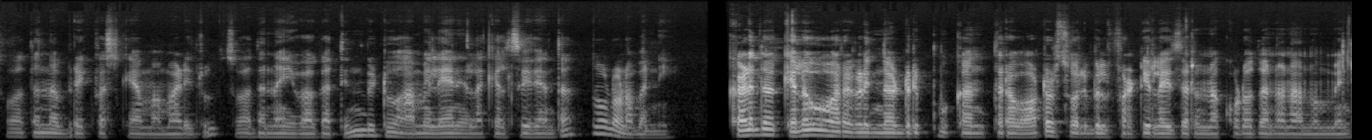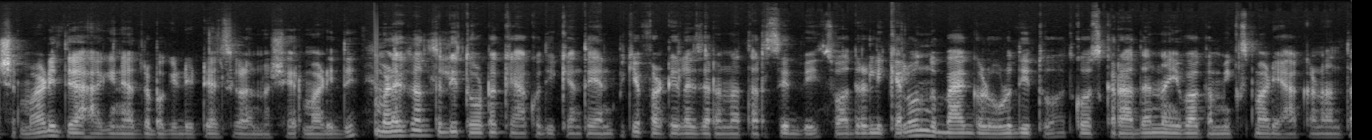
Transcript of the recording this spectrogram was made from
ಸೊ ಅದನ್ನು ಬ್ರೇಕ್ಫಾಸ್ಟ್ಗೆ ಅಮ್ಮ ಮಾಡಿದರು. ಸೊ ಅದನ್ನು ಇವಾಗ ತಿಂದ್ಬಿಟ್ಟು ಆಮೇಲೆ ಏನೆಲ್ಲ ಕೆಲಸ ಇದೆ ಅಂತ ನೋಡೋಣ ಬನ್ನಿ. ಕಳೆದ ಕೆಲವು ವಾರಗಳಿಂದ ಡ್ರಿಪ್ ಮುಖಾಂತರ ವಾಟರ್ ಸೋಲಿಬಲ್ ಫರ್ಟಿಲೈಸರನ್ನು ಕೊಡೋದನ್ನು ನಾನು ಮೆನ್ಷನ್ ಮಾಡಿದ್ದೆ. ಹಾಗೆಯೇ ಅದರ ಬಗ್ಗೆ ಡೀಟೇಲ್ಸ್ಗಳನ್ನು ಶೇರ್ ಮಾಡಿದ್ದೆ. ಮಳೆಗಾಲದಲ್ಲಿ ತೋಟಕ್ಕೆ ಹಾಕೋದಿಕ್ಕೆ ಅಂತ ಎನ್ ಪಿ ಕೆ ಫರ್ಟಿಲೈಸರನ್ನು ತರಿಸಿದ್ವಿ. ಸೊ ಅದರಲ್ಲಿ ಕೆಲವೊಂದು ಬ್ಯಾಗ್ಗಳು ಉಳಿದಿತ್ತು. ಅದಕ್ಕೋಸ್ಕರ ಅದನ್ನು ಇವಾಗ ಮಿಕ್ಸ್ ಮಾಡಿ ಹಾಕೋಣ ಅಂತ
